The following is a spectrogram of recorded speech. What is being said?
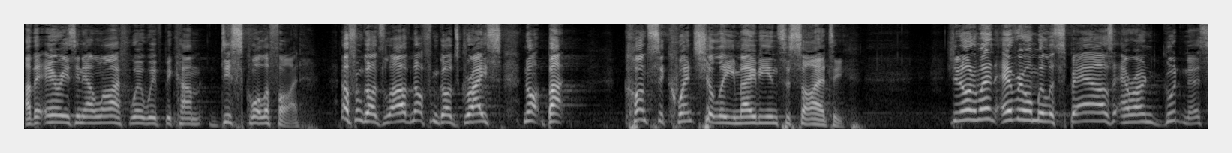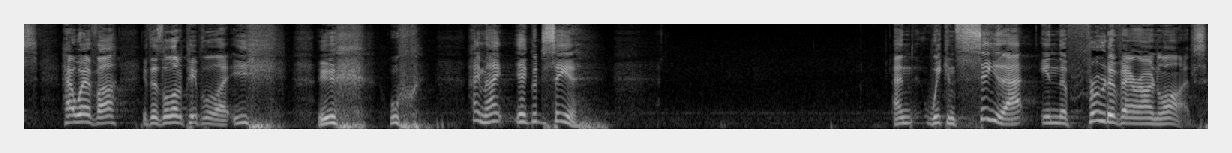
Are there areas in our life where we've become disqualified? Not from God's love, not from God's grace, not but consequentially maybe in society. Do you know what I mean? Everyone will espouse our own goodness. However, if there's a lot of people like, eek, eek, hey mate, yeah, good to see you. And we can see that in the fruit of our own lives.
